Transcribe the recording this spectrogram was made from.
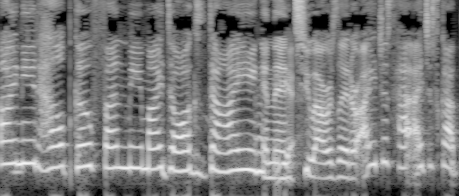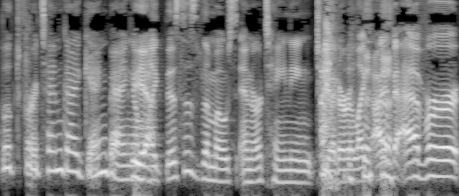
I need help, go fund me, my dog's dying. And then Yeah. two hours later, I just ha- I just got booked for a 10 guy gangbang. I'm Yeah. like, this is the most entertaining Twitter like I've ever,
